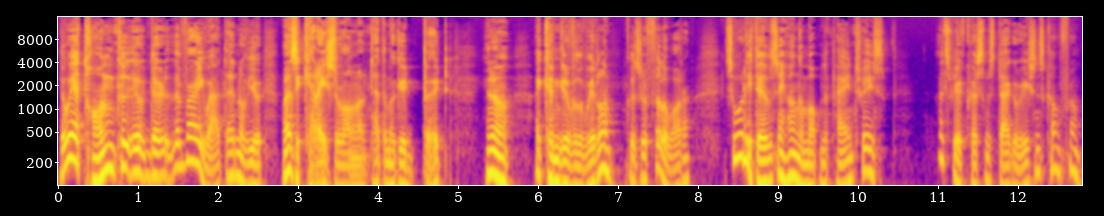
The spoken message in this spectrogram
they weigh a ton, cause they're, they're very wet. I don't know if you, when I was a kid, I used to run and hit them a good boot. You know, I couldn't get over the weight of them because they're full of water. So what he did was he hung them up in the pine trees. That's where Christmas decorations come from.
